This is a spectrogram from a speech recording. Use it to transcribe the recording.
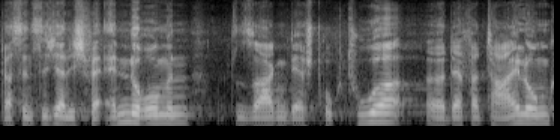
Das sind sicherlich Veränderungen sozusagen der Struktur äh, der Verteilung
